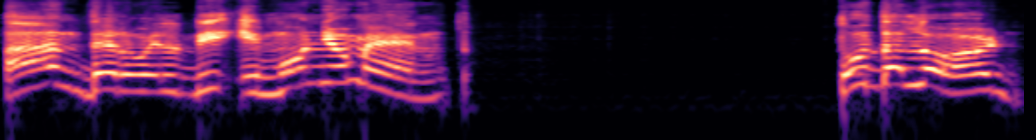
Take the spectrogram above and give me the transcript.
And there will be a monument to the Lord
